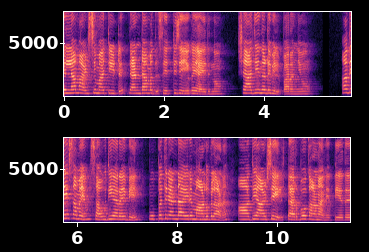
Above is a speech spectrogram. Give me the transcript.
എല്ലാം അഴിച്ചു മാറ്റിയിട്ട് രണ്ടാമത് സെറ്റ് ചെയ്യുകയായിരുന്നു ഷാജി നടുവിൽ പറഞ്ഞു. അതേസമയം സൗദി അറേബ്യയിൽ മുപ്പത്തിരണ്ടായിരം ആളുകളാണ് ആദ്യ ആഴ്ചയിൽ ടർബോ കാണാനെത്തിയത്.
